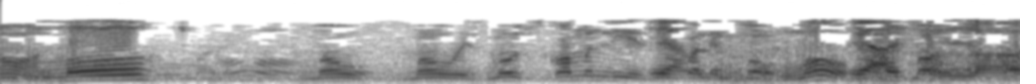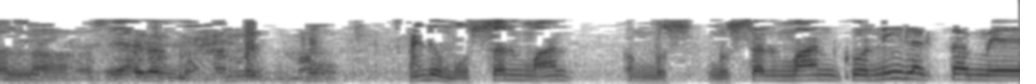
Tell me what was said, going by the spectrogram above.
مو مو مو مو مو مو مسلمان مسلمان کو نہیں لگتا میں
